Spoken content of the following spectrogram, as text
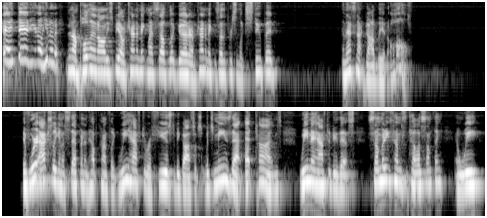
Hey, Dan, you know, you know. And then I'm pulling in all these people. I'm trying to make myself look good, or I'm trying to make this other person look stupid. And that's not godly at all. If we're actually gonna step in and help conflict, we have to refuse to be gossips, which means that at times we may have to do this. Somebody comes to tell us something, and we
